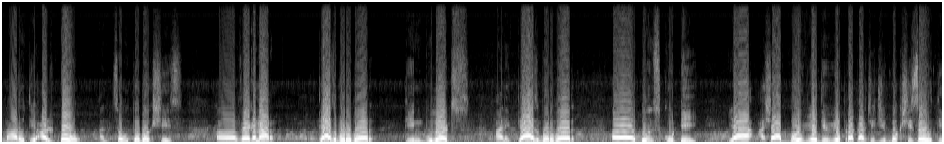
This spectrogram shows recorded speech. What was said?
मारुती आल्टो आणि चौथं बक्षीस वॅगनार. त्याचबरोबर तीन बुलट्स आणि त्याचबरोबर दोन स्कूटी या अशा भव्य दिव्य प्रकारची जी बक्षिसं होती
